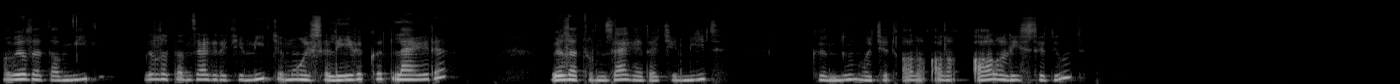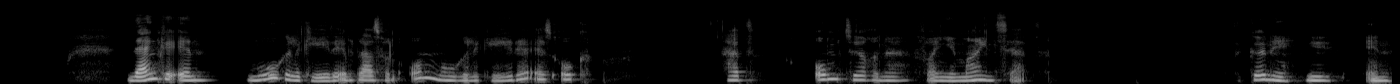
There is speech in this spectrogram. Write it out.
Maar wil dat dan niet, wil dat dan zeggen dat je niet je mooiste leven kunt leiden? Wil dat dan zeggen dat je niet kunt doen wat je het aller, aller, allerliefste doet? Denken in mogelijkheden in plaats van onmogelijkheden is ook het omturnen van je mindset. We kunnen nu in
